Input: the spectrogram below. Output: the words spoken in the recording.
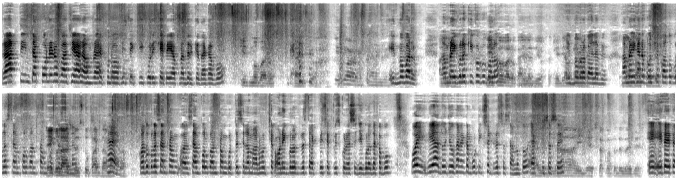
রাত তিনটা পনেরো বাজে আর আমরা এখন অফিসে কি করি সেটাই আপনাদেরকে দেখাবো। ঈদ মোবারক ঈদ মোবারক আমরা এগুলো কি করব বলো? মোবারক আই ঈদ মোবারক আই লাভ ইউ আমরা এখানে বসে কতগুলো স্যাম্পল কনফার্ম করতেছিলাম। হ্যাঁ কতগুলো স্যাম্পল স্যাম্পল কনফার্ম করতেছিলাম। আর হচ্ছে অনেকগুলো ড্রেস এক পিস এক পিস করে আছে যেগুলো দেখাবো। ওই রিয়া দুই যে ওখানে একটা বুটিক্সের ড্রেস আছে জানো তো? এক পিস আছে। এটা এটা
